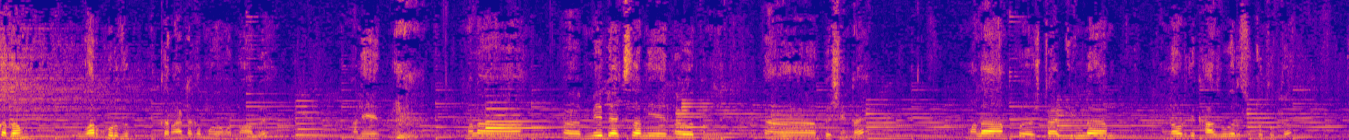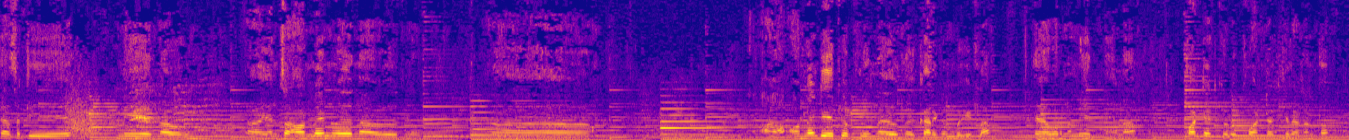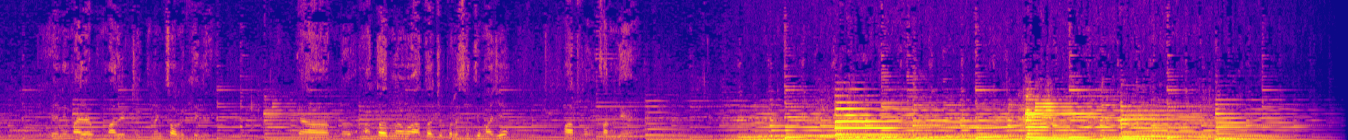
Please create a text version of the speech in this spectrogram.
कदम वारखुर्द कर्नाटकमधून आलो आहे आणि मला मे बॅचचा मी पेशंट आहे. मला प- स्टार्टिंगला अंगावरती खाज वगैरे सुटत होतं. त्यासाठी मी न- यांचा online online D F F कार्यक्रम बघितला. त्यावरनं मी यांना कॉन्टॅक्ट केलो. कॉन्टॅक्ट केल्यानंतर यांनी माझ्या माझी ट्रीटमेंट चालू केली. त्या आता न- आताची परिस्थिती माझी फार चांगली आहे.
